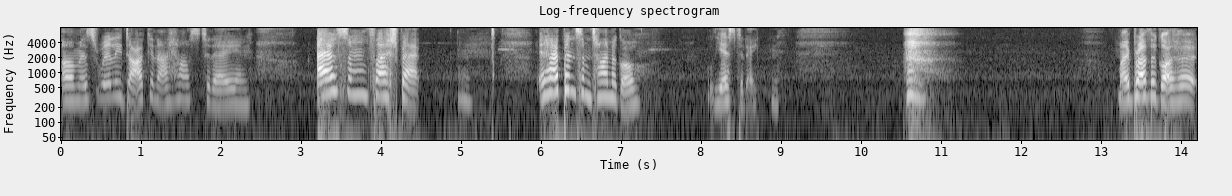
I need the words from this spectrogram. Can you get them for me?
Um, it's really dark in our house today, and I have some flashback. It happened some time ago. Well, yesterday. My brother got hurt.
